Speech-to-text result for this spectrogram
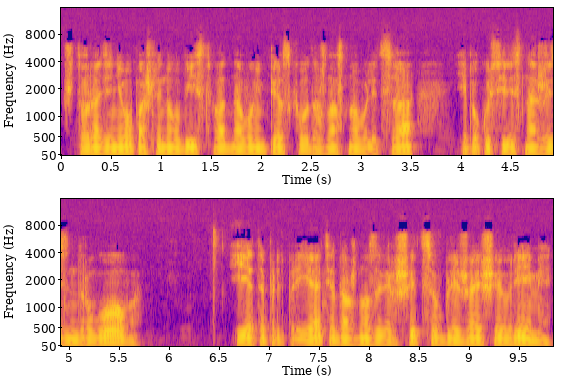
что ради него пошли на убийство одного имперского должностного лица и покусились на жизнь другого. И это предприятие должно завершиться в ближайшее время.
